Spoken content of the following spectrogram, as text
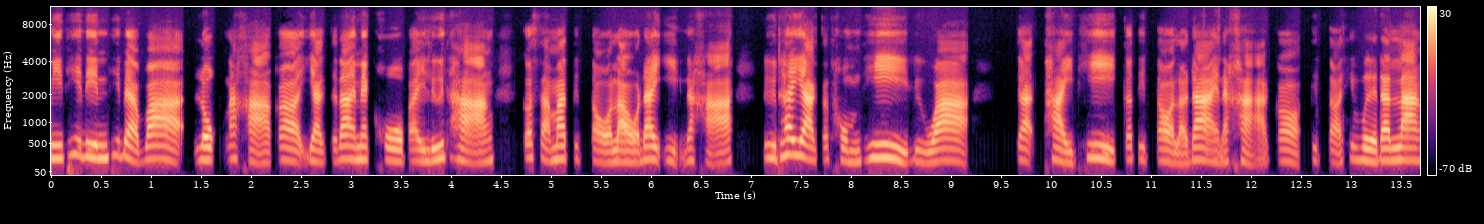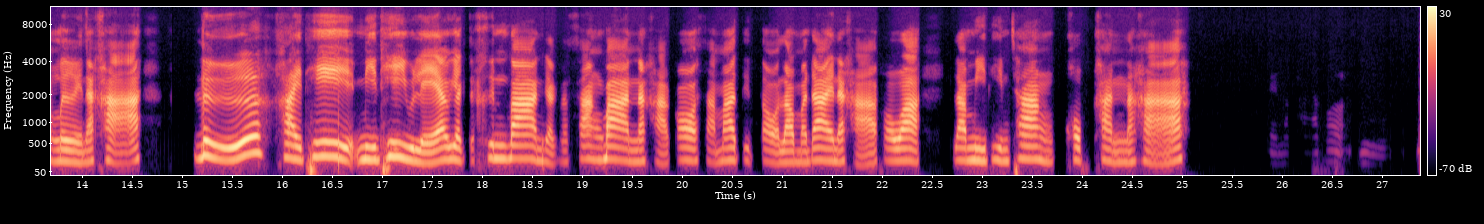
มีที่ดินที่แบบว่ารกนะคะ ก็อยากจะได้แมคโครไปรื้อถาง ก็สามารถติดต่อเราได้อีกนะคะ หรือถ้าอยากจะถมที่หรือว่าจะถ่ายที่ก็ติดต่อเราได้นะคะ ก็ติดต่อที่เบอร์ด้านล่างเลยนะคะ หรือใครที่มีที่อยู่แล้วอยากจะขึ้นบ้าน อยากจะสร้างบ้านนะคะ ก็สามารถติดต่อเรามาได้นะคะ เพราะว่าเรามีทีมช่างครบครันนะคะแต่ราคาก็อยู่ณ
